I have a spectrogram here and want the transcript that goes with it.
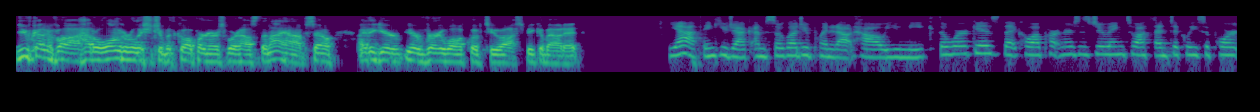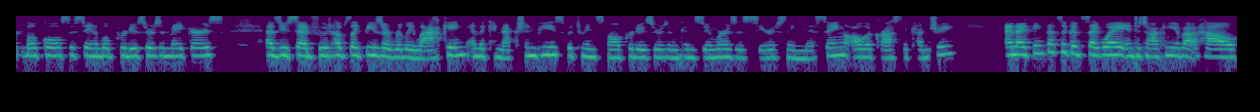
you've kind of uh, had a longer relationship with Co-op Partners Warehouse than I have. So I think you're you're very well equipped to uh, speak about it. Yeah, thank you, Jack. I'm so glad you pointed out how unique the work is that Co op Partners is doing to authentically support local sustainable producers and makers. As you said, food hubs like these are really lacking, and the connection piece between small producers and consumers is seriously missing all across the country. And I think that's a good segue into talking about how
